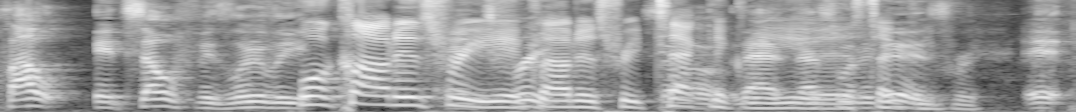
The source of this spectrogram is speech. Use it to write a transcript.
clout itself is literally well cloud is free It's yeah free. cloud is free So technically that- yeah that's what it's it technically is. free It,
